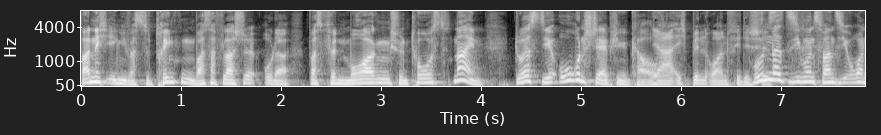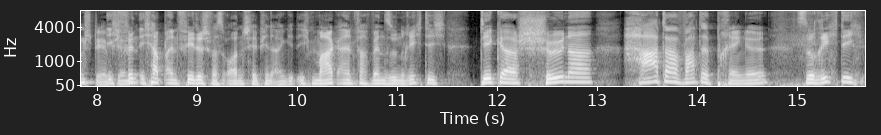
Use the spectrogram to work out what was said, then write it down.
war nicht irgendwie was zu trinken, Wasserflasche oder was für den Morgen, schön Toast. Nein, du hast dir Ohrenstäbchen gekauft. Ja, ich bin Ohrenfetischist. 127 Ohrenstäbchen. Ich finde, ich habe einen Fetisch, was Ohrenschäppchen angeht. Ich mag einfach, wenn so ein richtig dicker, schöner, harter Watteprängel so richtig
